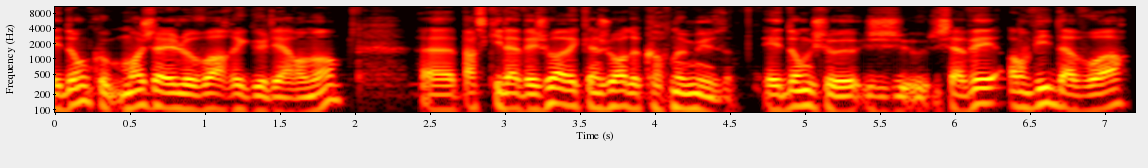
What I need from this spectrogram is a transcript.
Et donc, moi, j'allais le voir régulièrement euh, parce qu'il avait joué avec un joueur de cornemuse. Et donc, je- je- j'avais envie d'avoir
